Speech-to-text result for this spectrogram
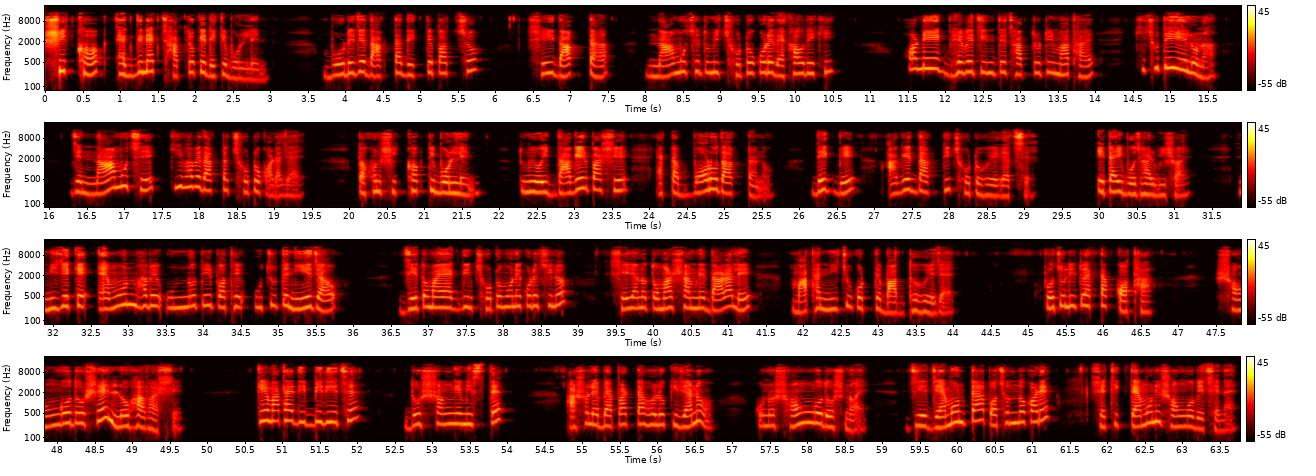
শিক্ষক একদিন এক ছাত্রকে ডেকে বললেন, বোর্ডে যে দাগটা দেখতে পাচ্ছ, সেই দাগটা না মুছে তুমি ছোট করে দেখাও দেখি। অনেক ভেবে চিনতে ছাত্রটির মাথায় কিছুতেই এলো না যে না মুছে কীভাবে দাগটা ছোট করা যায়। তখন শিক্ষকটি বললেন, তুমি ওই দাগের পাশে একটা বড় দাগ টানো, দেখবে আগের দাগটি ছোট হয়ে গেছে। এটাই বোঝার বিষয়। নিজেকে এমনভাবে উন্নতির পথে উঁচুতে নিয়ে যাও, যে তোমায় একদিন ছোট মনে করেছিল, সে যেন তোমার সামনে দাঁড়ালে মাথা নিচু করতে বাধ্য হয়ে যায়। প্রচলিত একটা কথা, সঙ্গদোষে লোহা ভাসে। কে মাথায় দিব্যি দিয়েছে? দোষ সঙ্গে মিশতে। আসলে ব্যাপারটা হলো কি জানো? কোনো সঙ্গ দোষ নয়। যে যেমনটা পছন্দ করে সে ঠিক তেমনই সঙ্গ বেছে নেয়।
